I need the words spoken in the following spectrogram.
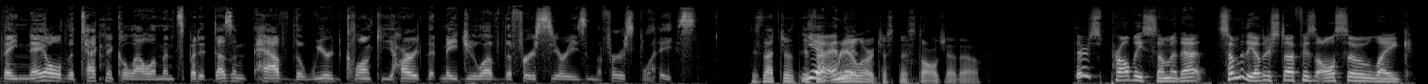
they nail the technical elements, but it doesn't have the weird clunky heart that made you love the first series in the first place. Is that just is Yeah, that real the- or just nostalgia though? there's probably some of that. Some of the other stuff is also like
